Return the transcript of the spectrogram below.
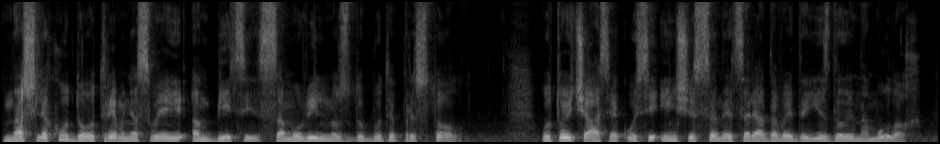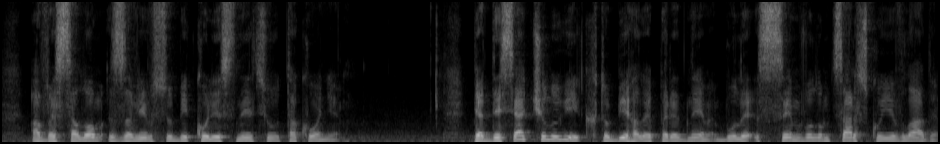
На шляху до отримання своєї амбіції самовільно здобути престол, у той час, як усі інші сини царя Давида їздили на мулах, а Весалом завів собі колісницю та коні. 50 чоловік, хто бігали перед ним, були символом царської влади,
